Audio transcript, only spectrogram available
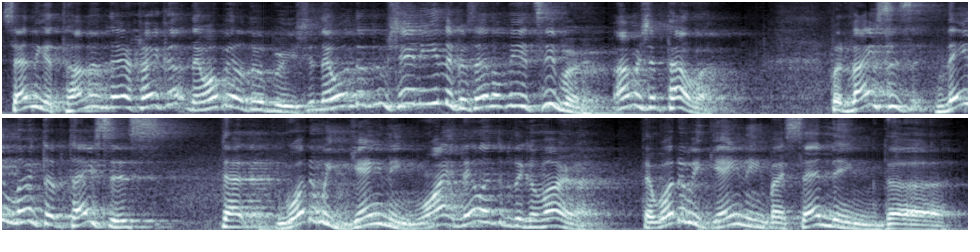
Sending a Talmud derech chayka, they won't be able to do Berishin. They won't do Sheni either because that'll be a tzibur. Amish Pella. But Vices, they learned up Taisis that what are we gaining? Why? They learned up the Gemara that what are we gaining by sending the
